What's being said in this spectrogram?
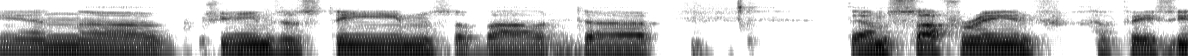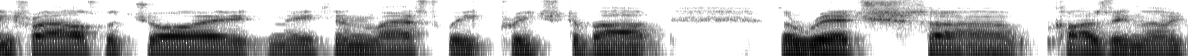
in uh, James's themes about uh, them suffering, facing trials with joy. Nathan last week preached about the rich uh, causing the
